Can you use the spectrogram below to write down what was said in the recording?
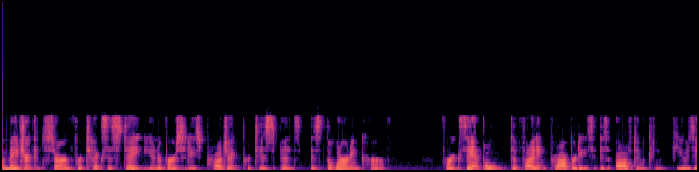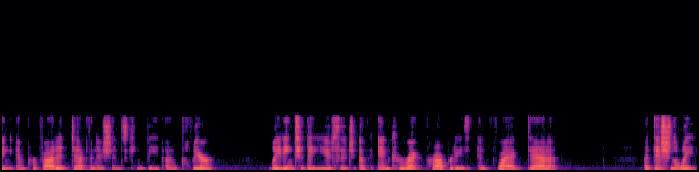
A major concern for Texas State University's project participants is the learning curve. For example, defining properties is often confusing and provided definitions can be unclear, leading to the usage of incorrect properties and flagged data. Additionally,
